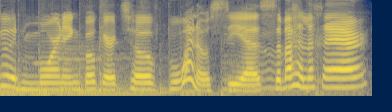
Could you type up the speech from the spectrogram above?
Good morning, Boker Tov, Buenos dias, Sabah al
